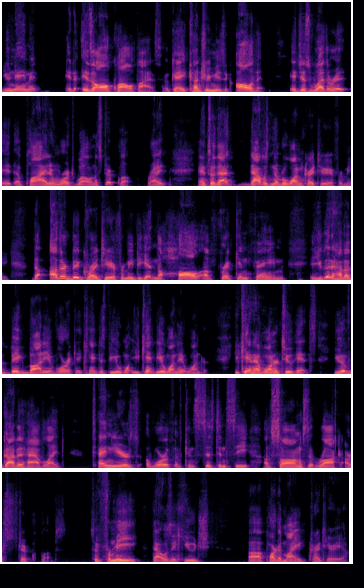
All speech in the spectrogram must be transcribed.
you name it. It is all qualifies. Okay, country music, all of it. It's just whether it, it applied and worked well in a strip club right? And so that that was number one criteria for me. The other big criteria for me to get in the Hall of Freaking Fame is you got to have a big body of work. It can't just be a one. You can't be a one hit wonder. You can't have one or two hits. You have got to have like ten years of worth of consistency of songs that rock our strip clubs. So for me, that was a huge uh, part of my criteria.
